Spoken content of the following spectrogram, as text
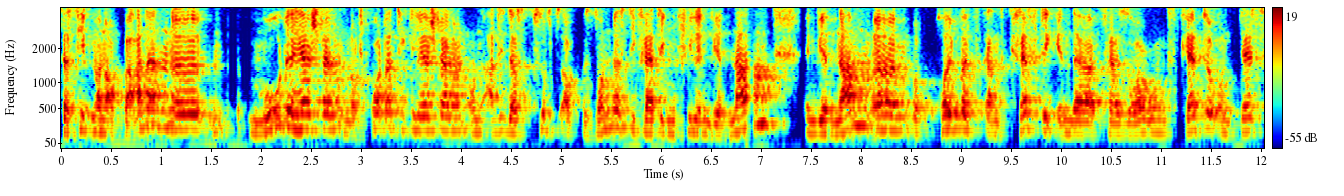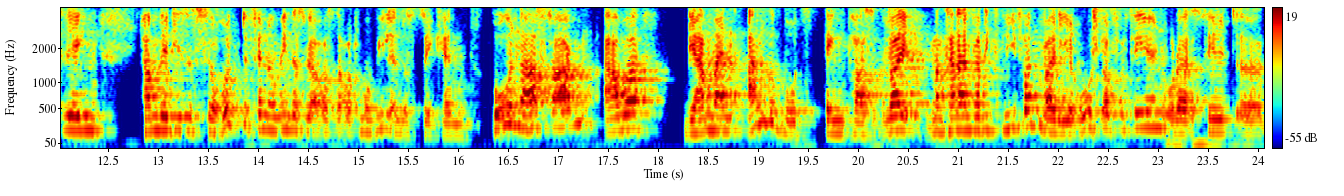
das sieht man auch bei anderen äh, Modeherstellern und auch Sportartikelherstellern und Adidas trifft es auch besonders. Die fertigen viel in Vietnam. In Vietnam äh, holpert es ganz kräftig in der Versorgungskette und deswegen haben wir dieses verrückte Phänomen, das wir aus der Automobilindustrie kennen. Hohe Nachfragen, aber wir haben einen Angebotsengpass, weil man kann einfach nichts liefern, weil die Rohstoffe fehlen oder es fehlt äh,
